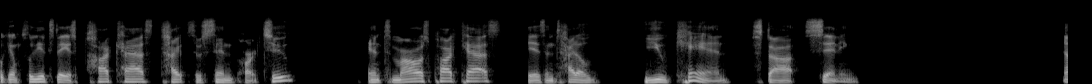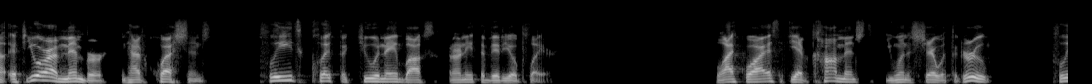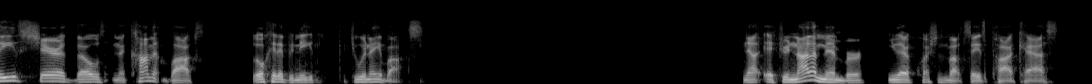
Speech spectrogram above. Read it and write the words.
We completed today's podcast, Types of Sin, Part Two. And tomorrow's podcast is entitled You Can Stop Sinning. Now, if you are a member and have questions, please click the Q&A box underneath the video player. Likewise, if you have comments you want to share with the group, please share those in the comment box located beneath the Q&A box. Now, if you're not a member, you have questions about today's podcast,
